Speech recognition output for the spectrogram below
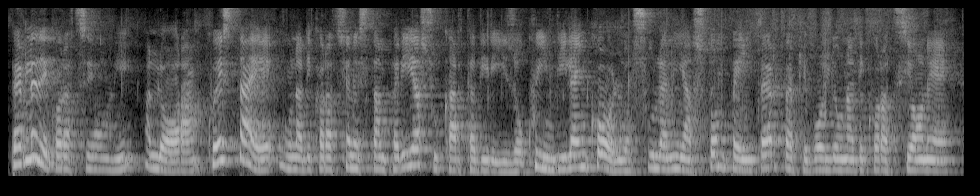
Per le decorazioni, allora, questa è una decorazione stamperia su carta di riso, quindi la incollo sulla mia stone paper perché voglio una decorazione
